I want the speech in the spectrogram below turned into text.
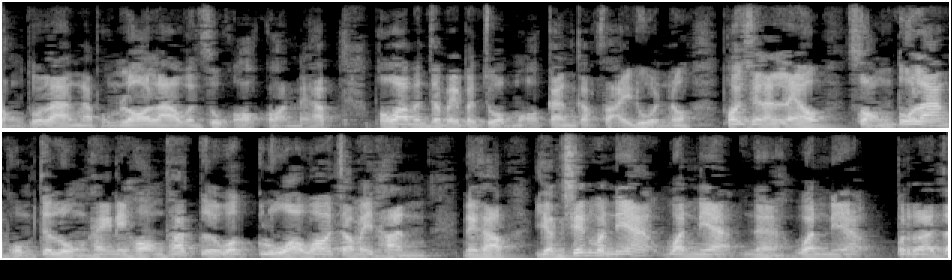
2 ตัวล่างนะผมรอลาววันศุกร์ออกก่อนนะครับเพราะว่ามันจะไปประจวบเหมาะกันกับสายด่วนเนาะเพราะฉะนั้นแล้ว 2 ตัวล่างผมจะลงให้ในห้องถ้าเกิดว่ากลัวว่าจะไม่ทันนะครับอย่างเช่นวันเนี้ยวันเนี้ยเนี่ยวันเนี้ย ประจ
